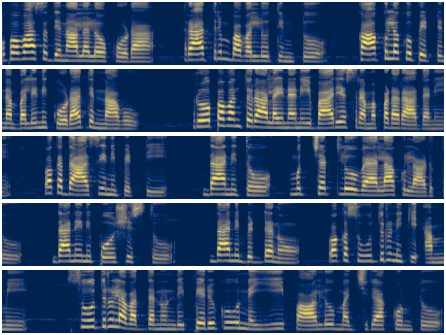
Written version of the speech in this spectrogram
ఉపవాస దినాలలో కూడా రాత్రింబవళ్ళు తింటూ కాకులకు పెట్టిన బలిని కూడా తిన్నావు. రూపవంతురాలైన నీ భార్య శ్రమపడరాదని ఒక దాసిని పెట్టి దానితో ముచ్చట్లు వేలాకులాడుతూ దానిని పోషిస్తూ దాని బిడ్డను ఒక శూద్రునికి అమ్మి శూద్రుల వద్ద నుండి పెరుగు నెయ్యి పాలు మజ్జిగ కొంటూ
